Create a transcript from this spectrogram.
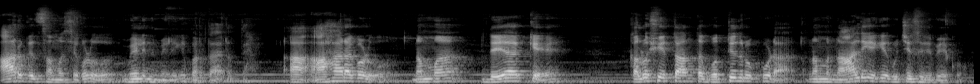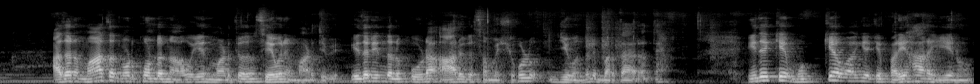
ಆರೋಗ್ಯದ ಸಮಸ್ಯೆಗಳು ಮೇಲಿನ ಮೇಲಿಗೆ ಬರ್ತಾ ಇರುತ್ತೆ. ಆ ಆಹಾರಗಳು ನಮ್ಮ ದೇಹಕ್ಕೆ ಕಲುಷಿತ ಅಂತ ಗೊತ್ತಿದ್ರೂ ಕೂಡ ನಮ್ಮ ನಾಲಿಗೆಗೆ ರುಚಿ ಸಿಗಬೇಕು. ಅದನ್ನು ಮಾತ್ರ ನೋಡಿಕೊಂಡು ನಾವು ಏನು ಮಾಡ್ತೀವಿ? ಅದನ್ನು ಸೇವನೆ ಮಾಡ್ತೀವಿ. ಇದರಿಂದಲೂ ಕೂಡ ಆರೋಗ್ಯ ಸಮಸ್ಯೆಗಳು ಜೀವನದಲ್ಲಿ ಬರ್ತಾ ಇರುತ್ತೆ. ಇದಕ್ಕೆ ಮುಖ್ಯವಾಗಿ ಅದಕ್ಕೆ ಪರಿಹಾರ ಏನು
